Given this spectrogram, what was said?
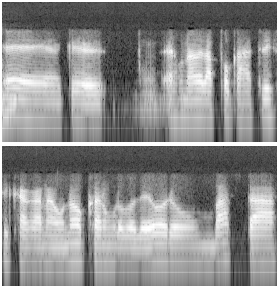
eh, que es una de las pocas actrices que ha ganado un Oscar, un Globo de Oro, un BAFTA,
